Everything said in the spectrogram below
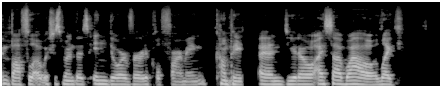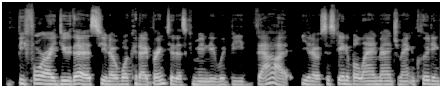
in Buffalo, which is one of those indoor vertical farming companies. And, you know, I saw, wow, like before I do this, you know, what could I bring to this community would be that, you know, sustainable land management, including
